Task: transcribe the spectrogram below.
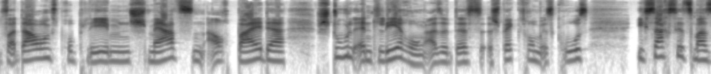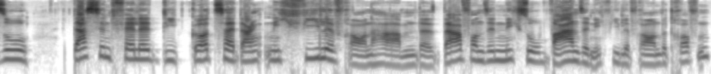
Verdauungsproblemen, Schmerzen auch bei der Stuhlentleerung. Also das Spektrum ist groß. Ich sag's jetzt mal so, das sind Fälle, die Gott sei Dank nicht viele Frauen haben. davon sind nicht so wahnsinnig viele Frauen betroffen.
